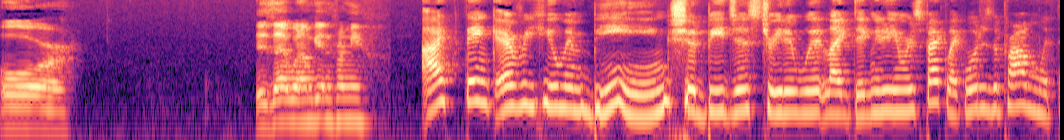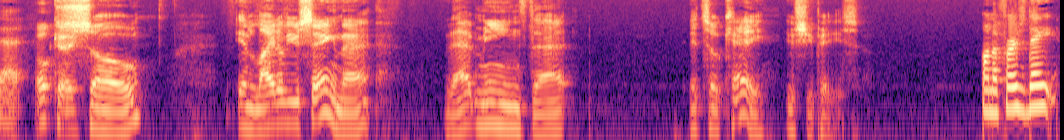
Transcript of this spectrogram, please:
or is that what I'm getting from you? I think every human being should be just treated with like dignity and respect. Like, what is the problem with that? Okay. So, in light of you saying that, that means that it's okay if she pays. On a first date?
